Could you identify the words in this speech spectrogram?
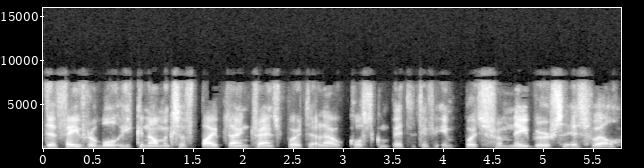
the favorable economics of pipeline transport allow cost competitive imports from neighbors as well.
